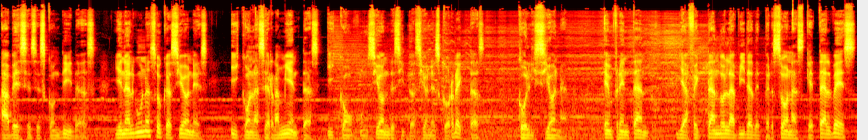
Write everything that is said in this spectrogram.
a veces escondidas y en algunas ocasiones y con las herramientas y conjunción de situaciones correctas, colisionan, enfrentando y afectando la vida de personas que tal vez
